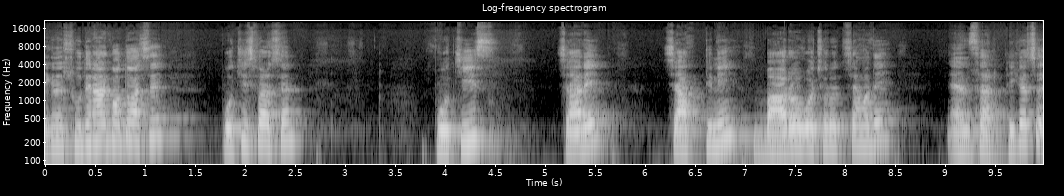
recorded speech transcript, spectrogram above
এখানে সুদের হার কত আছে? পঁচিশ পার্সেন্ট পঁচিশ চারে চার তিনে বারো বছর হচ্ছে আমাদের অ্যান্সার, ঠিক আছে?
